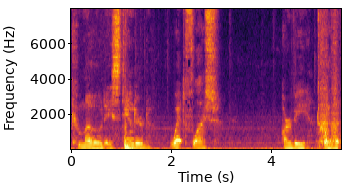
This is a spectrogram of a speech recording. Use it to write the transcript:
commode a standard wet flush RV toilet.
